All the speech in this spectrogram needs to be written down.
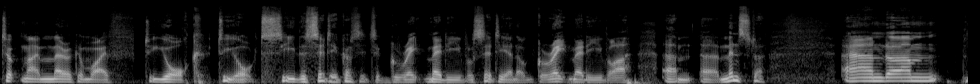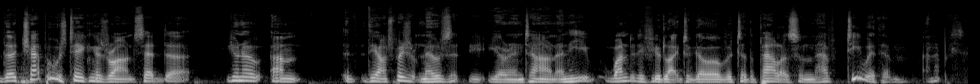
took my American wife to York to York to see the city because it's a great medieval city and a great medieval uh, um, uh, minster. And um, the chap who was taking us round said, uh, "You know." Um, the Archbishop knows that you're in town, and he wondered if you'd like to go over to the palace and have tea with him. And I said,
